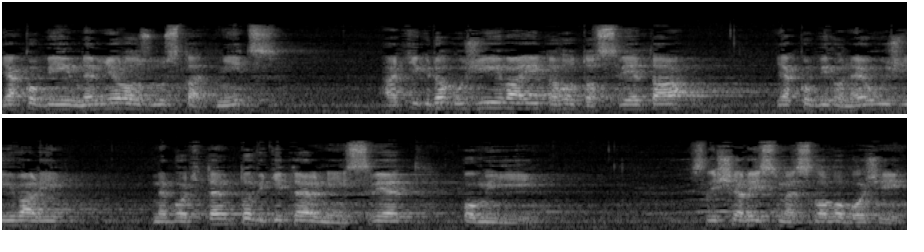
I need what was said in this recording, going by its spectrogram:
jako by jim nemělo zůstat nic. A ti, kdo užívají tohoto světa, jako by ho neužívali, neboť tento viditelný svět pomíjí. Slyšeli jsme slovo Boží.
